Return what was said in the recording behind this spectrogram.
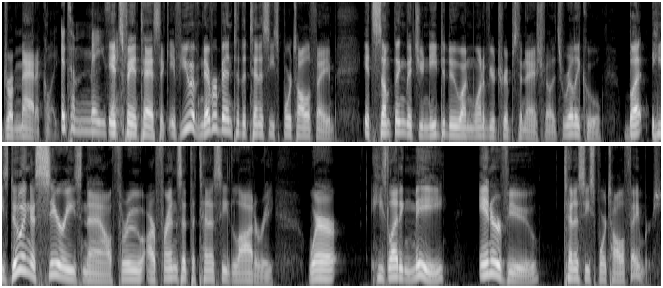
dramatically. It's amazing. It's fantastic. If you have never been to the Tennessee Sports Hall of Fame, it's something that you need to do on one of your trips to Nashville. It's really cool. But he's doing a series now through our friends at the Tennessee Lottery where he's letting me interview Tennessee Sports Hall of Famers.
